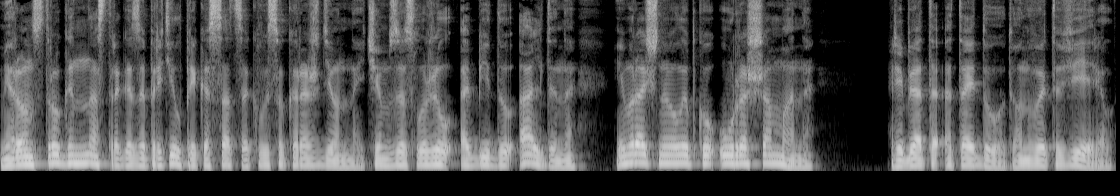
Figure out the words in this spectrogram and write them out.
Мирон строго-настрого запретил прикасаться к высокорожденной, чем заслужил обиду Альдена и мрачную улыбку Ура-шамана. Ребята отойдут, он в это верил.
